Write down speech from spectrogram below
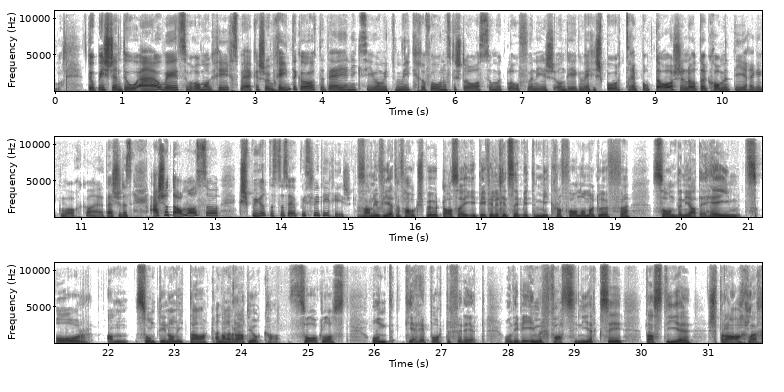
Du bist denn du auch, wie jetzt Roman Kirchsberger, schon im Kindergarten derjenige der mit dem Mikrofon auf der Straße rumgelaufen ist und irgendwelche Sportreportagen oder Kommentierungen gemacht hat? Hast du das auch schon damals so gespürt, dass das etwas für dich ist? Das habe ich auf jeden Fall gespürt. Also ich bin vielleicht jetzt nicht mit dem Mikrofon rumgelaufen, sondern ich habe daheim das Ohr am Sonntagnachmittag am Radio gehabt. so gelost und die Reporter verehrt. Und ich war immer fasziniert, dass die sprachlich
